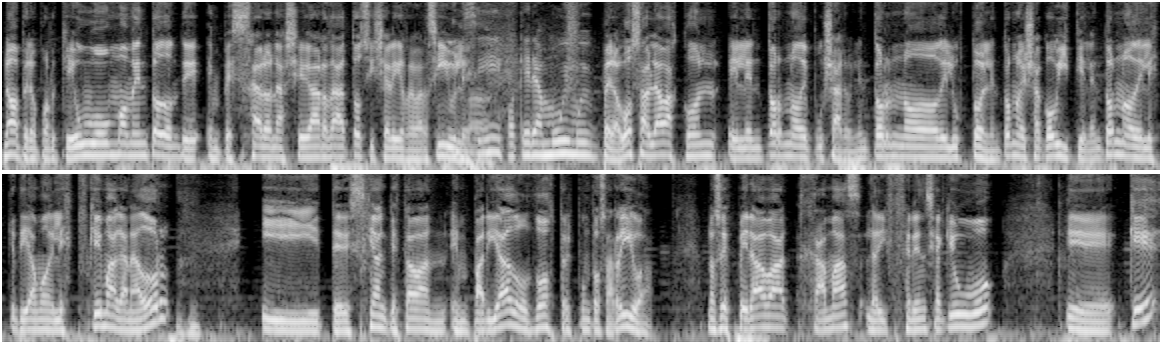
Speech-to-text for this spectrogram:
No, pero porque hubo un momento donde empezaron a llegar datos y ya era irreversible. Sí, porque era muy, muy... Pero vos hablabas con el entorno de Puyaro, el entorno de Lustó, el entorno de Jacobiti, el entorno del, digamos, del esquema ganador y te decían que estaban empareados dos, tres puntos arriba. No se esperaba jamás la diferencia que hubo, eh, que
